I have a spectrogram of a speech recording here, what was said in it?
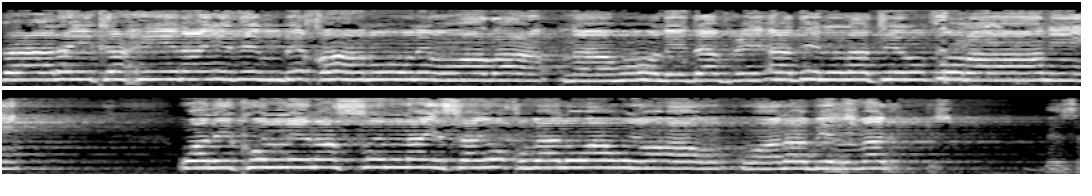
فعليك حينئذ بقانون وضعناه لدفع أدلة القرآن. ولكل نص ليس يقبل أو يؤول بالمد ليس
